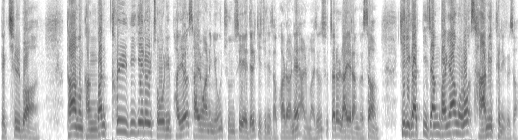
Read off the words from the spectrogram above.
107번 다음은 강관 털비계를 조립하여 사용하는 경우 준수해야 될 기준이다. 괄안에 알맞은 숫자를 나열한 것은 길이가 띠장 방향으로 4m니 그죠.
